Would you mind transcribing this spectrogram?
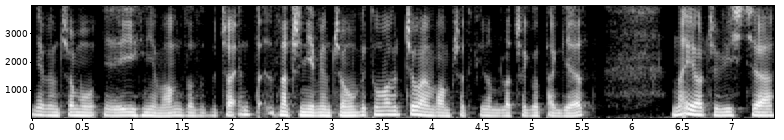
Nie wiem czemu ich nie mam zazwyczaj, znaczy nie wiem czemu, wytłumaczyłem wam przed chwilą dlaczego tak jest. No i oczywiście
